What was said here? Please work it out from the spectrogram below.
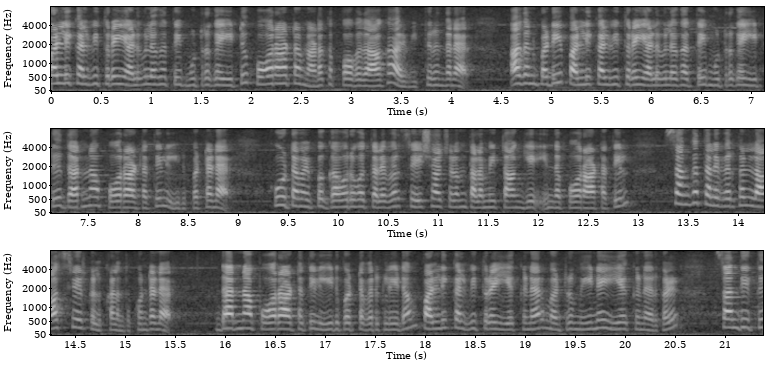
பள்ளி கல்வித்துறை அலுவலகத்தை முற்றுகையிட்டு போராட்டம் நடத்தப்போவதாக அறிவித்திருந்தனர். அதன்படி பள்ளி கல்வித்துறை அலுவலகத்தை முற்றுகையிட்டு தர்ணா போராட்டத்தில் ஈடுபட்டனர். கூட்டமைப்பு கௌரவ தலைவர் சேஷாச்சலம் தலைமை தாங்கிய இந்த போராட்டத்தில் சங்க தலைவர்கள் ஆசிரியர்கள் கலந்து கொண்டனர். தர்ணா போராட்டத்தில் ஈடுபட்டவர்களிடம் பள்ளிக்கல்வித்துறை இயக்குனர் மற்றும் இணை இயக்குநர்கள் சந்தித்து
